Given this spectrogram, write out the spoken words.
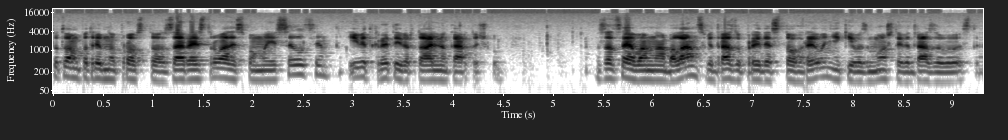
Тут вам потрібно просто зареєструватись по моїй ссылці і відкрити віртуальну карточку. За це вам на баланс відразу прийде 100 гривень, які ви зможете відразу вивести.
